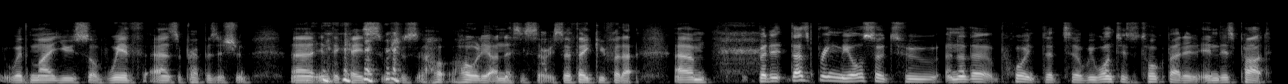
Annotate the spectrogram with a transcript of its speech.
with my use of with as a preposition uh, in the case, which was ho- wholly unnecessary. So thank you for that. Um, but it does bring me also to another point that uh, we wanted to talk about in, in this part,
